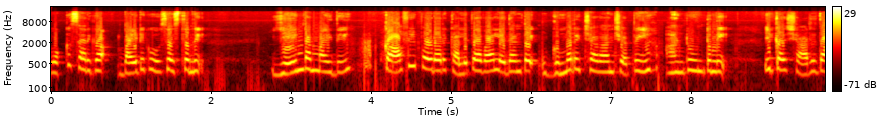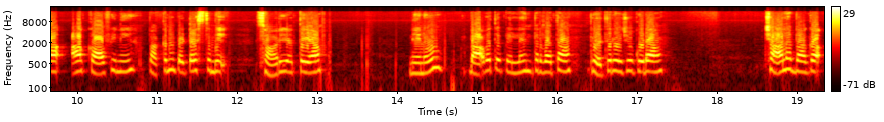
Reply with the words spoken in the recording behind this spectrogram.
ఒక్కసారిగా బయటకు ఊసేస్తుంది ఏంటమ్మా ఇది? కాఫీ పౌడర్ కలిపావా లేదంటే గుమ్మరిచ్చావా? అని చెప్పి అంటూ ఉంటుంది. ఇక శారద ఆ కాఫీని పక్కన పెట్టేస్తుంది. సారీ అత్తయ్య నేను బావతో పెళ్ళైన తర్వాత ప్రతిరోజు కూడా చాలా బాగా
